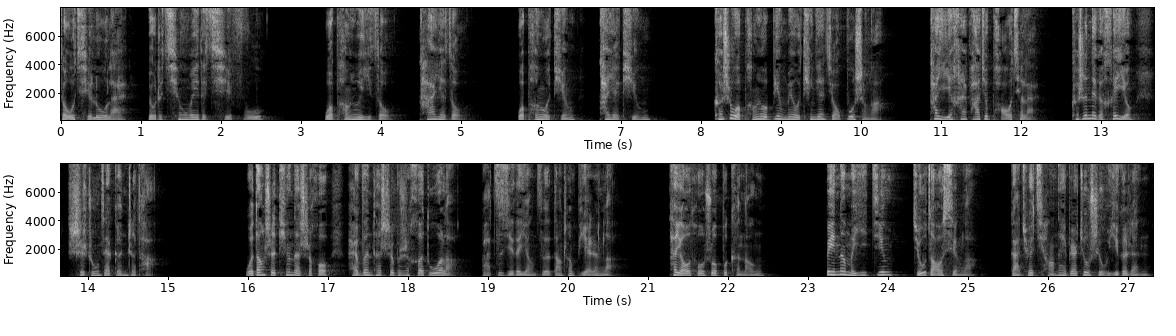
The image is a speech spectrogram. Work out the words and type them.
走起路来有着轻微的起伏。我朋友一走，他也走；我朋友停，他也停。可是我朋友并没有听见脚步声啊，他一害怕就跑起来。可是那个黑影始终在跟着他。我当时听的时候还问他是不是喝多了，把自己的影子当成别人了。他摇头说不可能。被那么一惊，酒早醒了，感觉墙那边就是有一个人。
